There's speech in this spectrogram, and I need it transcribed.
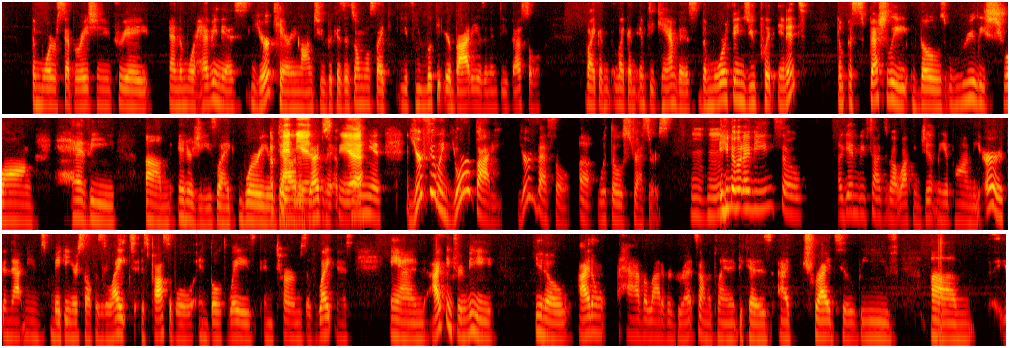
the more separation you create and the more heaviness you're carrying onto because it's almost like if you look at your body as an empty vessel like a like an empty canvas the more things you put in it the, especially those really strong heavy um energies like worry or doubt or Opinions, judgment yeah. you're filling your body your vessel up with those stressors Mhm. you know what I mean? So again, we've talked about walking gently upon the earth, and that means making yourself as light as possible in both ways in terms of lightness. And I think for me, you know, I don't have a lot of regrets on the planet because I've tried to leave um,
